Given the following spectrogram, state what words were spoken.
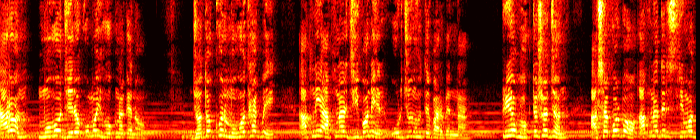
কারণ মোহ যেরকমই হোক না কেন, যতক্ষণ মোহ থাকবে, আপনি আপনার জীবনের অর্জুন হতে পারবেন না। প্রিয় ভক্তসজ্জন, আশা করব আপনাদের শ্রীমদ্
